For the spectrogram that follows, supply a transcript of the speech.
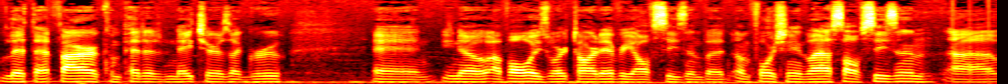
lit that fire of competitive nature as I grew. And, you know, I've always worked hard every off season, but unfortunately, last off season, uh,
